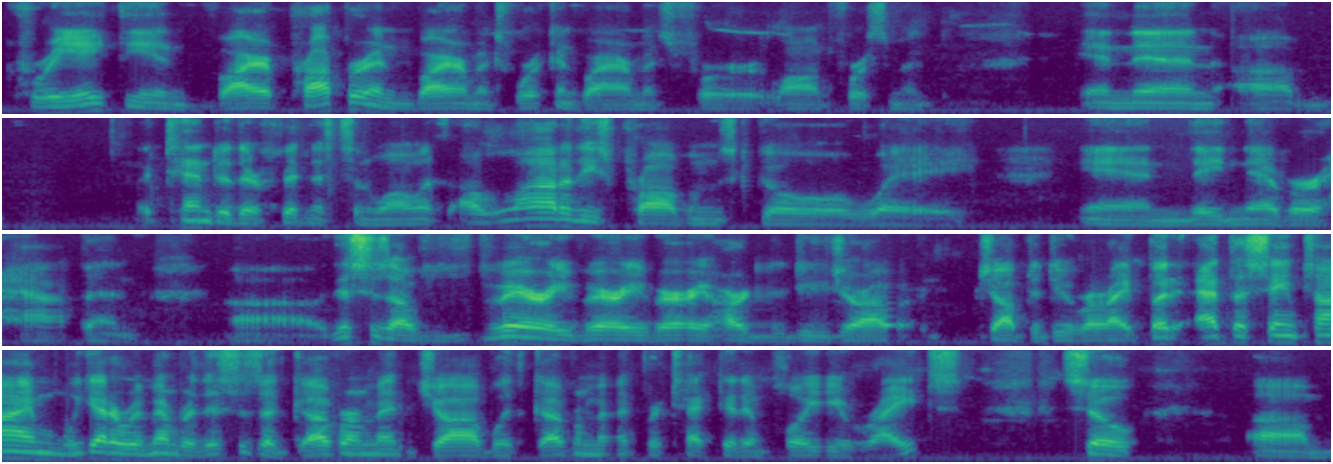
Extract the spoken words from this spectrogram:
create the envir- proper environments, work environments for law enforcement, and then um, attend to their fitness and wellness, a lot of these problems go away and they never happen. Uh, this is a very, very, very hard to do job job to do right. But at the same time, we got to remember this is a government job with government protected employee rights. So um,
